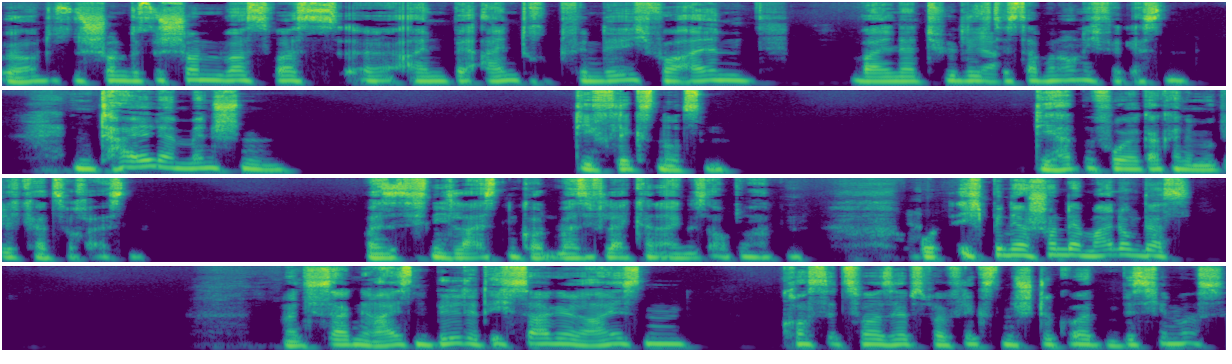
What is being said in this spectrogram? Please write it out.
ja, das ist schon, das ist schon was, was äh, einen beeindruckt, finde ich. Vor allem, weil natürlich, Ja. das darf man auch nicht vergessen, ein Teil der Menschen, die Flix nutzen, die hatten vorher gar keine Möglichkeit zu reisen. Weil sie es sich nicht leisten konnten, weil sie vielleicht kein eigenes Auto hatten. Und ich bin ja schon der Meinung, dass manche sagen, Reisen bildet. Ich sage, Reisen kostet zwar selbst bei Flix ein Stück weit ein bisschen was,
